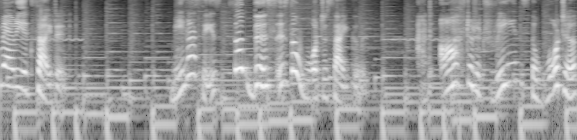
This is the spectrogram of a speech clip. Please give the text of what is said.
very excited. Megha says, so this is the water cycle. And after it rains, the water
